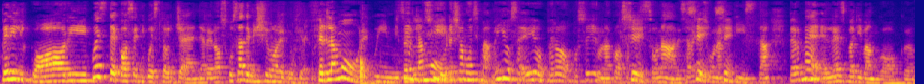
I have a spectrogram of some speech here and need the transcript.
per, per i liquori, queste cose di questo genere, no? Scusate, mi scivolano le cuffie. Per l'amore, quindi, per Sì, l'amore. Sì, diciamo così, ma io, io però posso dire una cosa Sì. personale, sai Sì, che sono un sì. artista, per me è l'esba di Van Gogh.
